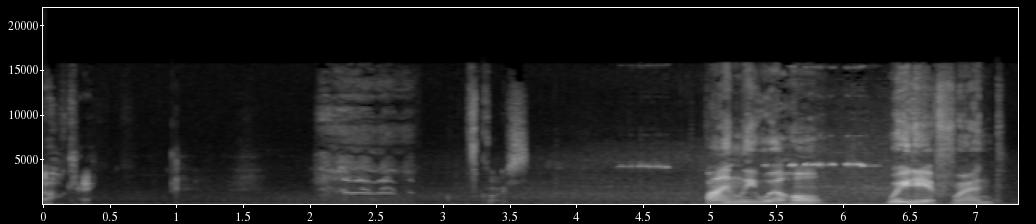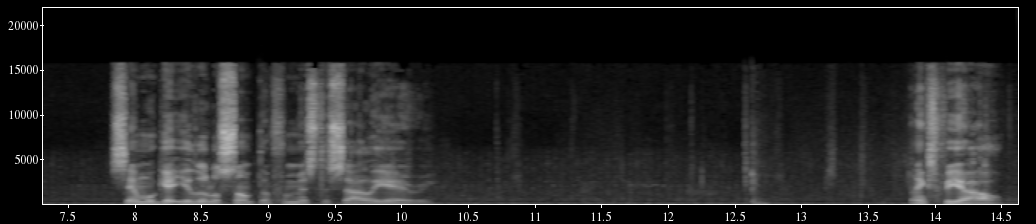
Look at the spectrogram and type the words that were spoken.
Okay. of course. Finally, we're home. Wait here, friend. Sam will get you a little something from Mr. Salieri. Thanks for your help.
